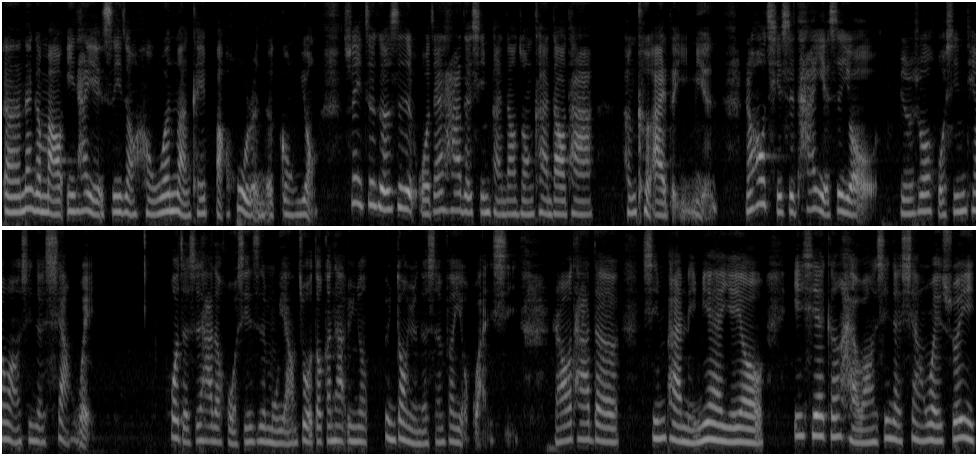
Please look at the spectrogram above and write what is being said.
呃，那个毛衣它也是一种很温暖、可以保护人的功用，所以这个是我在他的星盘当中看到他很可爱的一面。然后其实他也是有，比如说火星、天王星的相位，或者是他的火星是母羊座，都跟他运动运动员的身份有关系。然后他的星盘里面也有一些跟海王星的相位，所以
